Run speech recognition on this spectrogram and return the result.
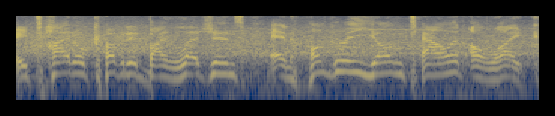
A title coveted by legends and hungry young talent alike.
